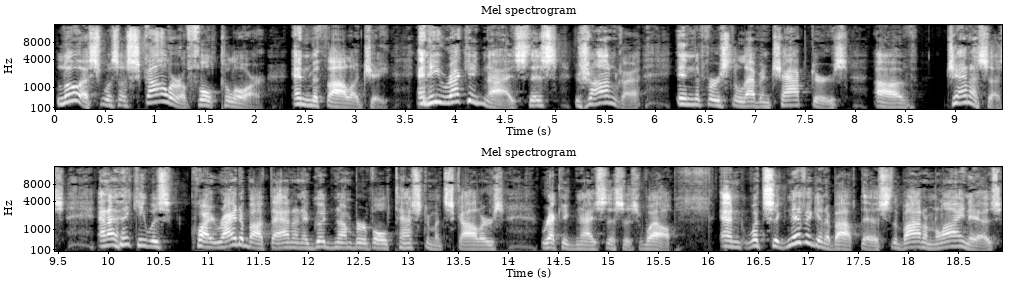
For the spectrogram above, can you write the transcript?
Lewis was a scholar of folklore and mythology, and he recognized this genre in the first 11 chapters of Genesis. And I think he was quite right about that, and a good number of Old Testament scholars recognize this as well. And what's significant about this, the bottom line is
